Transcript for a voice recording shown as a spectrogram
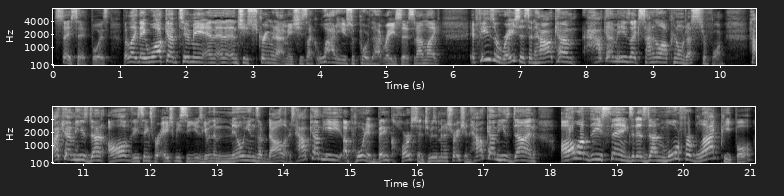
stay safe, boys. But like, they walk up to me and, and, and she's screaming at me. She's like, why do you support that racist? And I'm like, if he's a racist and how come how come he's like signing law criminal justice reform how come he's done all of these things for hbcus giving them millions of dollars how come he appointed ben carson to his administration how come he's done all of these things and has done more for black people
